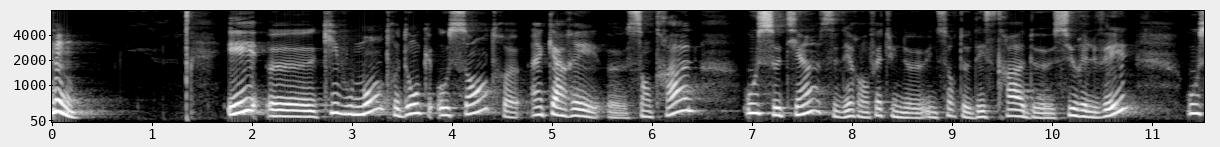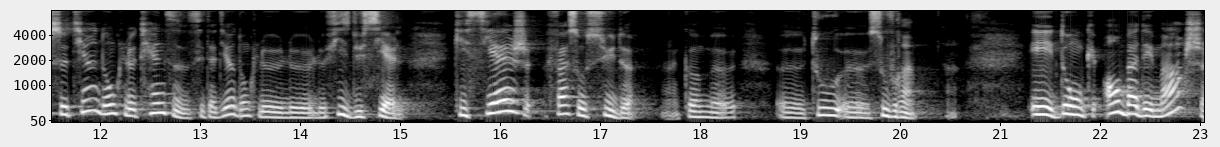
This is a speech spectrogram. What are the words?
et qui vous montre donc au centre un carré central où se tient, c'est-à-dire en fait une, sorte d'estrade surélevée, où se tient donc le Tianzi, c'est-à-dire donc le, Fils du ciel, qui siège face au sud, hein, comme euh, euh, tout euh, souverain. Et donc en bas des marches,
